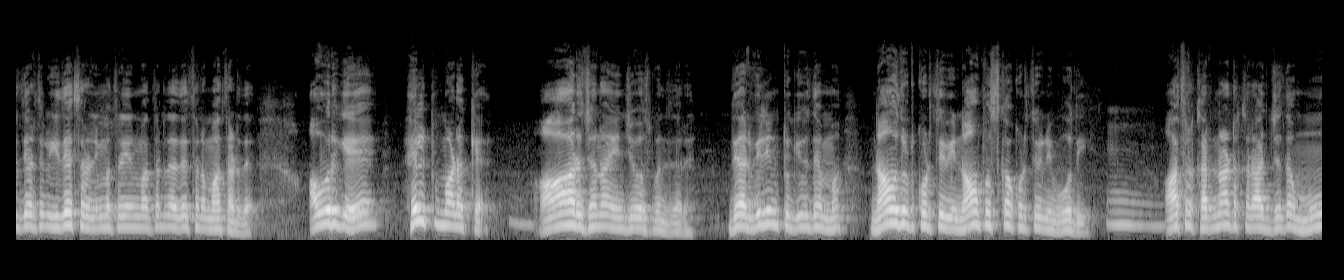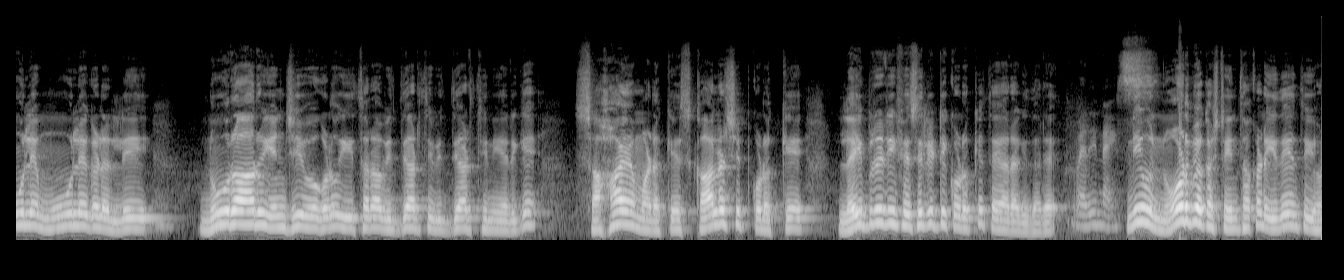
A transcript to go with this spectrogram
ವಿದ್ಯಾರ್ಥಿಗಳು ಇದೇ ಥರ ನಿಮ್ಮ ಹತ್ರ ಏನು ಮಾತಾಡಿದೆ, ಅದೇ ಥರ ಮಾತಾಡಿದೆ. ಅವರಿಗೆ ಹೆಲ್ಪ್ ಮಾಡೋಕ್ಕೆ ಆರು ಜನ ಎನ್ ಜಿ ಓಸ್ ಬಂದಿದ್ದಾರೆ. They are willing to give them ನಾವು ದುಡ್ಡು ಕೊಡ್ತೀವಿ ನಾವು ಪುಸ್ತಕ ಕೊಡ್ತೀವಿ ನೀವು ಓದಿ. ಆ ಥರ ಕರ್ನಾಟಕ ರಾಜ್ಯದ ಮೂಲೆ ಮೂಲೆಗಳಲ್ಲಿ ನೂರಾರು ಎನ್ ಜಿ ಒಗಳು ಈ ಥರ ವಿದ್ಯಾರ್ಥಿ ವಿದ್ಯಾರ್ಥಿನಿಯರಿಗೆ ಸಹಾಯ ಮಾಡೋಕ್ಕೆ ಸ್ಕಾಲರ್ಶಿಪ್ ಕೊಡೋಕ್ಕೆ ಲೈಬ್ರರಿ ಫೆಸಿಲಿಟಿ ಕೊಡೋಕ್ಕೆ ತಯಾರಾಗಿದ್ದಾರೆ. ನೀವು ನೋಡಬೇಕಷ್ಟೇ ಇಂಥ ಕಡೆ ಇದೆ ಅಂತ ಇವ್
